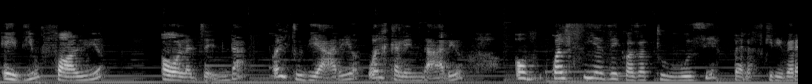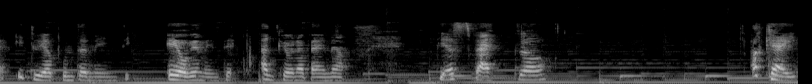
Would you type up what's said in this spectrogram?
e di un foglio o l'agenda o il tuo diario o il calendario o qualsiasi cosa tu usi per scrivere i tuoi appuntamenti e ovviamente anche una penna. Ti aspetto. Ok,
